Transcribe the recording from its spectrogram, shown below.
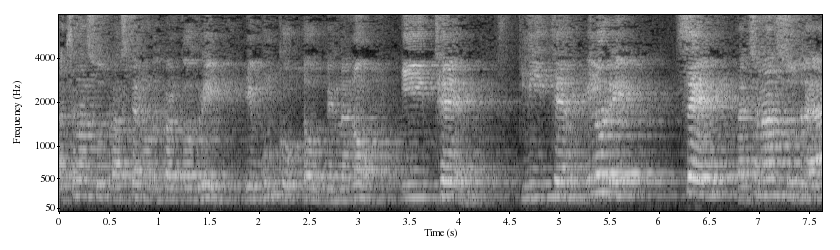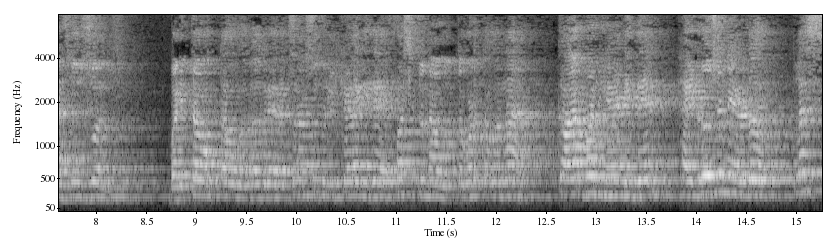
ರಚನಾ ಸೂತ್ರ ಅಷ್ಟೇ ನೋಡ್ಕೊಂಡು ಹೋಗ್ರಿ. ಈ ಮುಂಕೋಗ್ತಾ ಹೋಗ್ತಾ ಹೋಗ್ತೀನಿ ನಾನು ಈಥೇನ್. ಈಥೇನ್ ಇಲ್ಲಿ ನೋಡ್ರಿ ಸೇಮ್ ರಚನಾ ಸೂತ್ರ ಆಸ್ ಯೂಶುವಲ್ ಬರಿತಾ ಹೋಗ್ತಾ ಹೋಗೋದಾದ್ರೆ ರಚನಾ ಸೂತ್ರ ಕೆಳಗಿದೆ. ಫಸ್ಟ್ ನಾವು ತಗೊಳ್ತಾ ಹೋಗೋಣ. ಕಾರ್ಬನ್ ಇದೆ ಹೈಡ್ರೋಜನ್ ಎರಡು ಪ್ಲಸ್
